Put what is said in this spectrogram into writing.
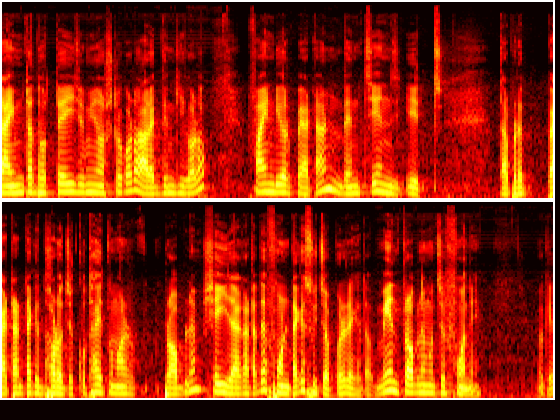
টাইমটা ধরতেই তুমি নষ্ট করো, আরেকদিন কী করো? Find your pattern then change it তারপরে প্যাটার্নটাকে ধরো যে কোথায় তোমার প্রবলেম সেই জায়গাটাতে ফোনটাকে সুইচ অফ করে রেখে দাও। মেন প্রবলেম হচ্ছে ফোনে okay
